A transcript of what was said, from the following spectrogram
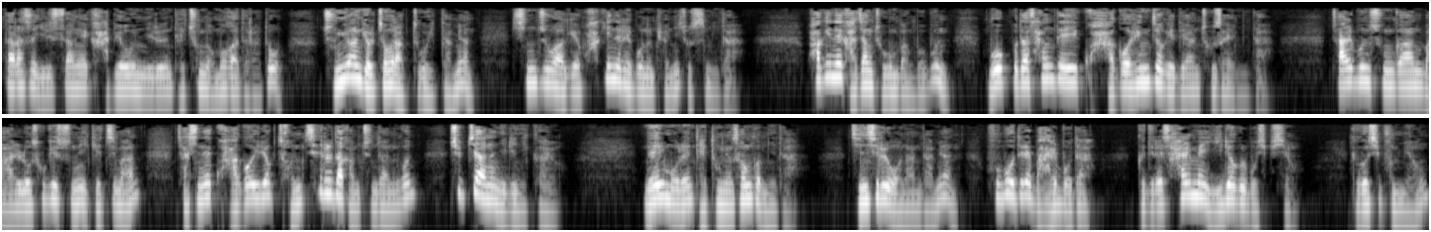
따라서 일상의 가벼운 일은 대충 넘어가더라도 중요한 결정을 앞두고 있다면 신중하게 확인을 해보는 편이 좋습니다. 확인의 가장 좋은 방법은 무엇보다 상대의 과거 행적에 대한 조사입니다. 짧은 순간 말로 속일 수는 있겠지만 자신의 과거 이력 전체를 다 감춘다는 건 쉽지 않은 일이니까요. 내일 모레는 대통령 선거입니다. 진실을 원한다면 후보들의 말보다 그들의 삶의 이력을 보십시오. 그것이 분명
